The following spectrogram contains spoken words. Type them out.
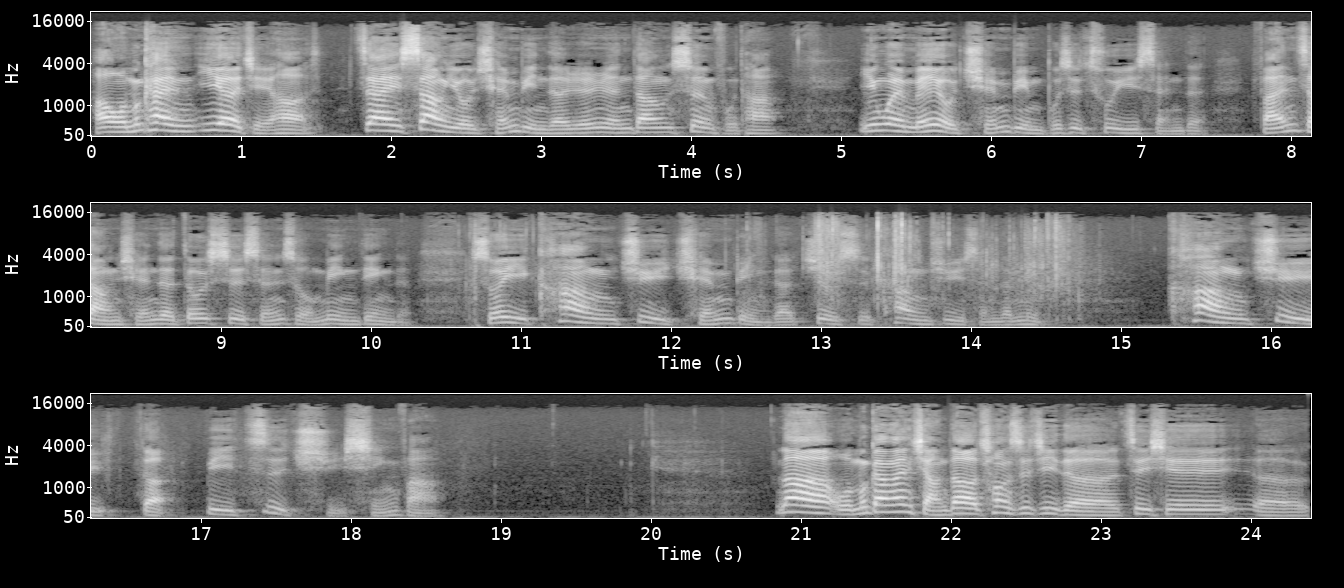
好，我们看一二节哈，在上有权柄的人人当顺服他，因为没有权柄不是出于神的，凡掌权的都是神所命定的。所以，抗拒权柄的，就是抗拒神的命；抗拒的，必自取刑罚。那我们刚刚讲到创世纪的这些，呃，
